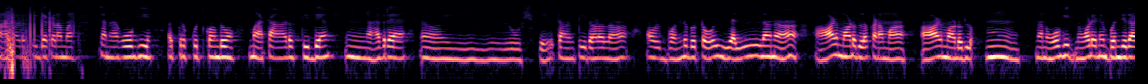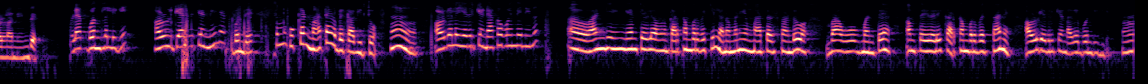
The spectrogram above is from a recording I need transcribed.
ಮಾತಾಡಿಸ್ತಿದ್ದೆ ಕಣಮ್ಮ. ಚೆನ್ನಾಗಿ ಹೋಗಿ ಹತ್ರ ಕೂತ್ಕೊಂಡು ಮಾತಾಡಿಸ್ತಿದ್ದೆ. ಆದರೆ ಈ ಶ್ವೇತಾ ಆಂಟಿ ಅವಳು ಬಂದುಬಿಟ್ಟು ಎಲ್ಲನ ಹಾಳು ಮಾಡಿದ್ಲು ಕಣಮ್ಮ. ಹಾಳು ಮಾಡಿದ್ಲು. ಹ್ಞೂ ನಾನು ಹೋಗಿದ್ದು ನೋಡೇನೆ ಬಂದಿದ್ದಾಳೆ ನಾನು ಹಿಂದೆ. ಅವಳಕ್ಕೆ ಬಂದ್ಲಲ್ಲಿಗೆ? ಅವಳಿಗೆ ಹೆದರ್ಕೊಂಡು ನೀನು ಯಾಕೆ ಬಂದೆ? ಸುಮ್ಮನೆ ಕುಕ್ಕಂಡು ಮಾತಾಡಬೇಕಾಗಿತ್ತು. ಹ್ಞೂ ಅವಳಿಗೆಲ್ಲ ಹೆದರ್ಕೊಂಡು ಯಾಕೆ ಬಂದೆ ನೀನು? ಹಂಗೆ ಹಿಂಗೆ ಅಂತೇಳಿ ಅವ್ಳನ್ನ ಕರ್ಕೊಂಬರ್ಬೇಕಿಲ್ಲ ನಮ್ಮ ಮನೆಯಾಗ ಮಾತಾಡ್ಸ್ಕೊಂಡು ಬಾ ಹೋಗ್ಬಂತೆ ಅಂತ ಹೇಳಿ ಕರ್ಕೊಂಬರ್ಬೇಕು ತಾನೆ. ಅವಳಿಗೆ ಹೆದರ್ಕೊಂಡು ಅದೇ ಬಂದಿದ್ಯಾ ಹ್ಞೂ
